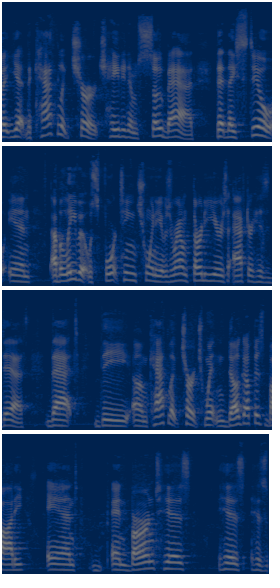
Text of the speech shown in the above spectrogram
But yet the Catholic Church hated him so bad that they still, in I believe it was 1420, it was around 30 years after his death, that the um, Catholic Church went and dug up his body and and burned his his his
